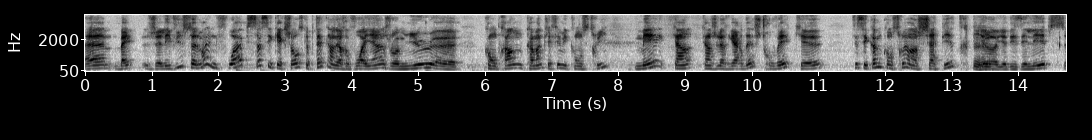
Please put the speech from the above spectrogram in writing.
Euh, ben, je l'ai vu seulement une fois, puis ça, c'est quelque chose que peut-être qu'en le revoyant, je vais mieux comprendre comment que le film est construit. Mais quand, quand je le regardais, je trouvais que c'est comme construit en chapitres, puis il y, a mm-hmm. des ellipses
